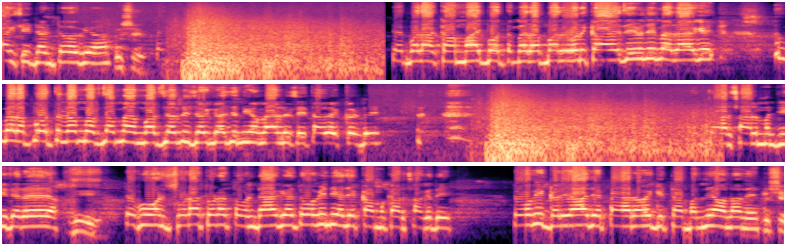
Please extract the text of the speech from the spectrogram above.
ਐਕਸੀਡੈਂਟ ਹੋ ਗਿਆ ਤੇ ਬੜਾ ਕੰਮ ਆਈ ਪੁੱਤ ਮੇਰਾ ਪਰ ਹੁਣ ਕਾਇ ਦੀ ਵੀ ਨਹੀਂ ਮੈਂ ਰਹਿ ਗਈ ਮੇਰਾ ਪੁੱਤ ਨਾ ਮਰਦਾ ਮੈਂ ਮਰ ਜਾਂਦੀ ਚੰਗਾ ਜਿੰਨੀਆਂ ਮੈਂ ਨਸੀਤਾ ਵੇਖਣ ਦੀ ਚਾਰ ਸਾਲ ਮੰਜੀ ਤੇ ਰਹੇ ਆ ਤੇ ਹੁਣ ਥੋੜਾ ਥੋੜਾ ਤੁੰਡ ਆ ਗਿਆ ਤੇ ਉਹ ਵੀ ਨਹੀਂ ਅਜੇ ਕੰਮ ਕਰ ਸਕਦੇ। ਤੇ ਉਹ ਵੀ ਗਲਿਆ ਜੇ ਪੈਰ ਹੋਵੇ ਗਿੱਟਾ ਬੰਨਿਆ ਉਹਨਾਂ ਨੇ। ਅੱਛਾ।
